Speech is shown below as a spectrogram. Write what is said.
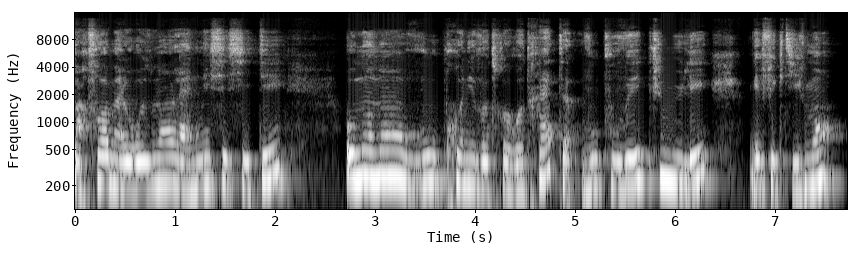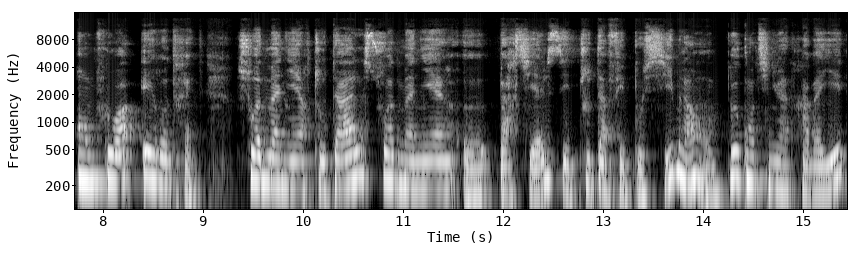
parfois malheureusement la nécessité, au moment où vous prenez votre retraite, vous pouvez cumuler effectivement emploi et retraite, soit de manière totale, soit de manière euh, partielle. C'est tout à fait possible. Hein. On peut continuer à travailler.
